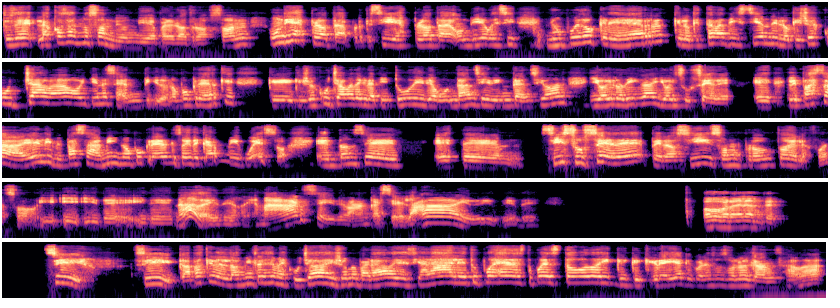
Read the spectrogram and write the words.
Entonces, las cosas no son de un día para el otro, son, un día explota, porque sí, explota, un día voy a decir, no puedo creer que lo que estaba diciendo y lo que yo escuchaba hoy tiene sentido, no puedo creer que, que, que yo escuchaba de gratitud y de abundancia y de intención y hoy lo diga y hoy sucede. Eh, le pasa a él y me pasa a mí, no puedo creer que soy de carne y hueso. Entonces, este, sí sucede, pero sí somos producto del esfuerzo y, y, y, de, y de nada, y de remarse, y de bancársela, y de, de, Vamos para adelante. Sí, sí, capaz que en el 2013 me escuchabas y yo me paraba y decía, dale, tú puedes, tú puedes todo, y que creía que con eso solo alcanzaba.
